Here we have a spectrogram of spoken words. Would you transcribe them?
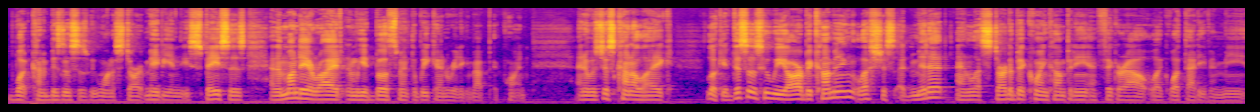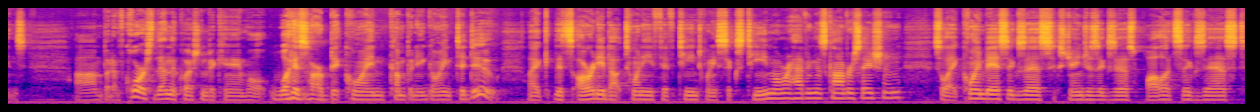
what kind of businesses we want to start, maybe in these spaces. And then Monday arrived, and we had both spent the weekend reading about Bitcoin, and it was just kind of like look, if this is who we are becoming, let's just admit it and let's start a Bitcoin company and figure out like what that even means. Um, but of course, then the question became, well, what is our Bitcoin company going to do? Like, it's already about 2015, 2016 when we're having this conversation. So, like, Coinbase exists, exchanges exist, wallets exist,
